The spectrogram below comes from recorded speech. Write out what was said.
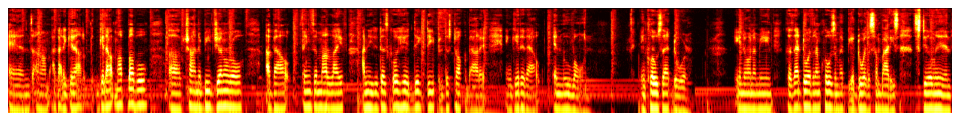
and um, I got to get out get out my bubble of trying to be general about things in my life. I need to just go ahead, dig deep, and just talk about it and get it out and move on and close that door. You know what I mean? Because that door that I'm closing might be a door that somebody's still in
